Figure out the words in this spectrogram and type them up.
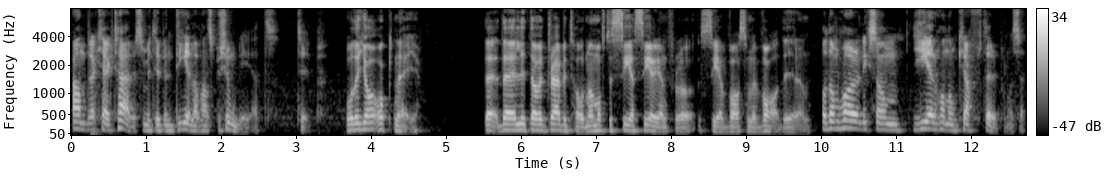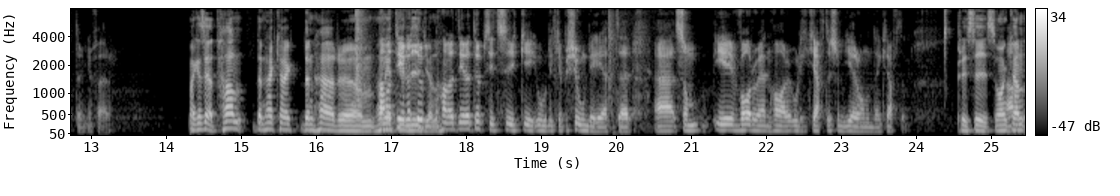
andra karaktärer som är typ en del av hans personlighet. Typ. Både ja och nej. Det, det är lite av ett rabbit hole. Man måste se serien för att se vad som är vad i den. Och de har liksom, ger honom krafter på något sätt ungefär. Man kan säga att han, den här karaktären, den här, um, han, Han har, delat Legion. upp, han har delat upp sitt psyke i olika personligheter eh, som i var och en har olika krafter som ger honom den kraften. Precis, och han Ja. kan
